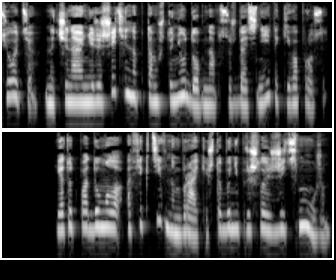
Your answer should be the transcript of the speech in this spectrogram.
Тетя, начинаю нерешительно, потому что неудобно обсуждать с ней такие вопросы. Я тут подумала о фиктивном браке, чтобы не пришлось жить с мужем.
